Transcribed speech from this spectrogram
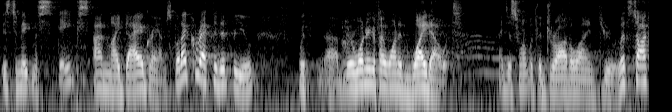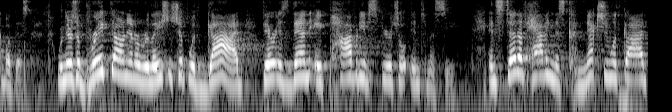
is to make mistakes on my diagrams. But I corrected it for you with, uh, they were wondering if I wanted whiteout. I just went with the draw the line through. Let's talk about this. When there's a breakdown in a relationship with God, there is then a poverty of spiritual intimacy. Instead of having this connection with God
